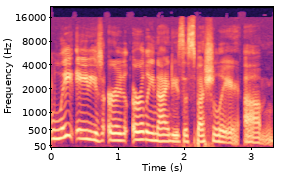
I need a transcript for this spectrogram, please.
late 80s early, early 90s especially um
